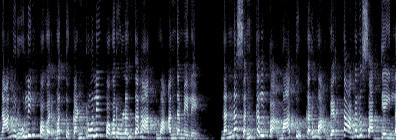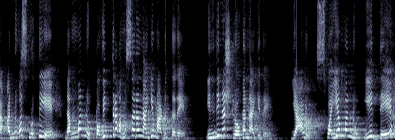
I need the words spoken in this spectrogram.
ನಾನು ರೂಲಿಂಗ್ ಪವರ್ ಮತ್ತು ಕಂಟ್ರೋಲಿಂಗ್ ಪವರ್ ಉಳ್ಳಂತಹ ಆತ್ಮ ಅಂದ ಮೇಲೆ ನನ್ನ ಸಂಕಲ್ಪ, ಮಾತು, ಕರ್ಮ ವ್ಯರ್ಥ ಆಗಲು ಸಾಧ್ಯ ಇಲ್ಲ ಅನ್ನುವ ಸ್ಮೃತಿಯೇ ನಮ್ಮನ್ನು ಪವಿತ್ರ ಹಂಸರನ್ನಾಗಿ ಮಾಡುತ್ತದೆ. ಇಂದಿನ ಶ್ಲೋಗನ್ ಆಗಿದೆ ಯಾರು ಸ್ವಯಂವನ್ನು ಈ ದೇಹ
